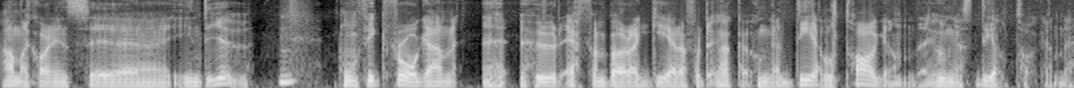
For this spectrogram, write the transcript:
Anna-Karins eh, intervju. Mm. Hon fick frågan eh, hur FN bör agera för att öka unga deltagande, ungas deltagande.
